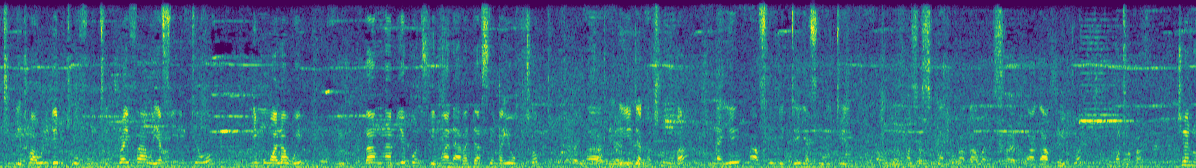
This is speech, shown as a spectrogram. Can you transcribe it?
nti bye twawulidde ebituufu nti driver we yafiiriddewo ne muwala we baŋŋambyeko nti ye mwana abadde asembayo obuto ah, belinda katumba naye afiiridde yafiiridde mu masasi gano agakubiddwa motoka kyeno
